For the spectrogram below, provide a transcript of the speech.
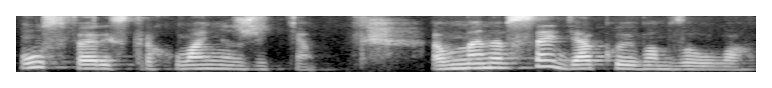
у сфері страхування життя. В мене все. Дякую вам за увагу.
